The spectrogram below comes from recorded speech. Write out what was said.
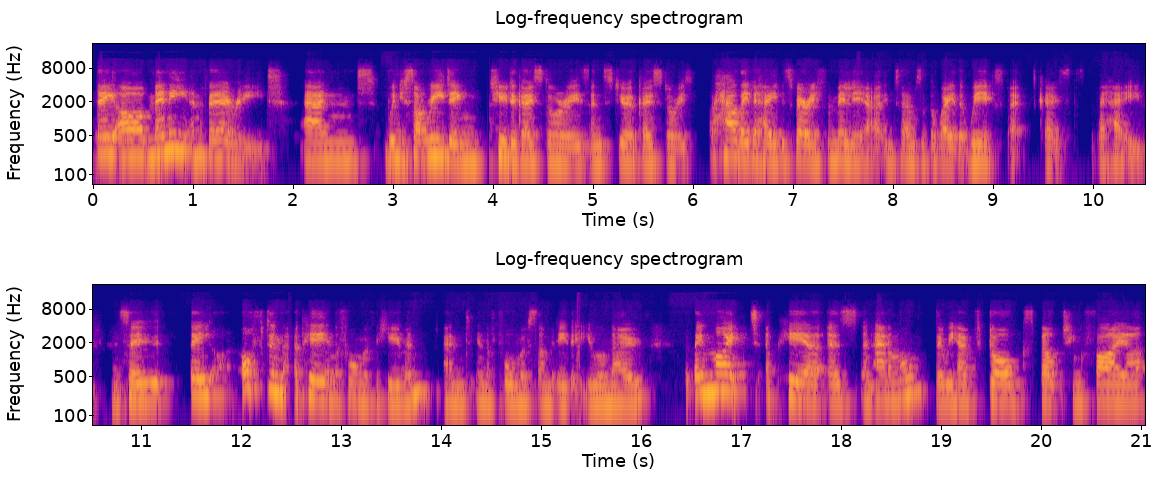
They are many and varied. And when you start reading Tudor ghost stories and Stuart ghost stories, how they behave is very familiar in terms of the way that we expect ghosts to behave. And so they often appear in the form of a human and in the form of somebody that you will know. But they might appear as an animal. So we have dogs belching fire.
